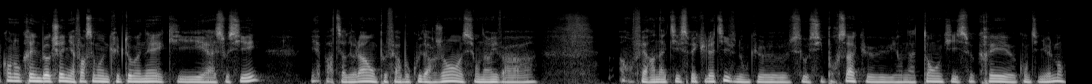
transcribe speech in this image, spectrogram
quand on crée une blockchain, il y a forcément une crypto-monnaie qui est associée. Et à partir de là, on peut faire beaucoup d'argent si on arrive à, en faire un actif spéculatif. Donc c'est aussi pour ça qu'il y en a tant qui se créent continuellement.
